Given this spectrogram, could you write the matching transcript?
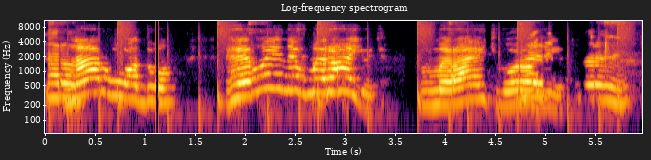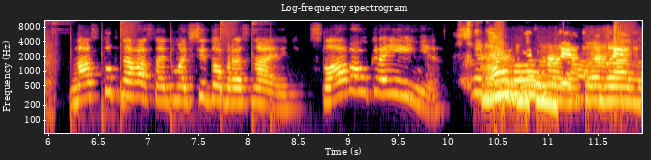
Народ. народу. Герої не вмирають, вмирають вороги. Наступне гасло, я думаю, всі добре знають. Слава Україні! Героям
